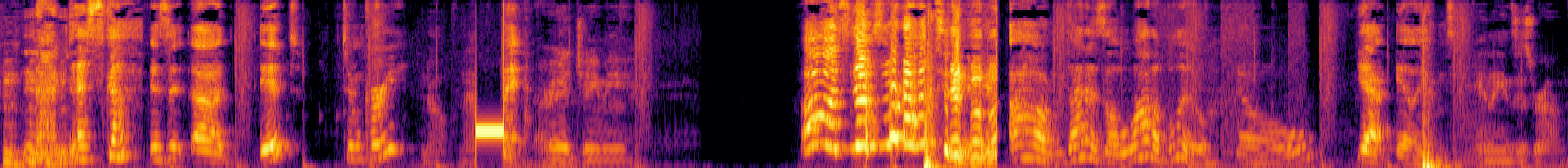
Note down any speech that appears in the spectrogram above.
Nandeska? Is it uh it? Tim Curry? No, not. All right, Jamie. Oh, it's Nosferatu. um, that is a lot of blue. No. Yeah, aliens. Aliens is wrong.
